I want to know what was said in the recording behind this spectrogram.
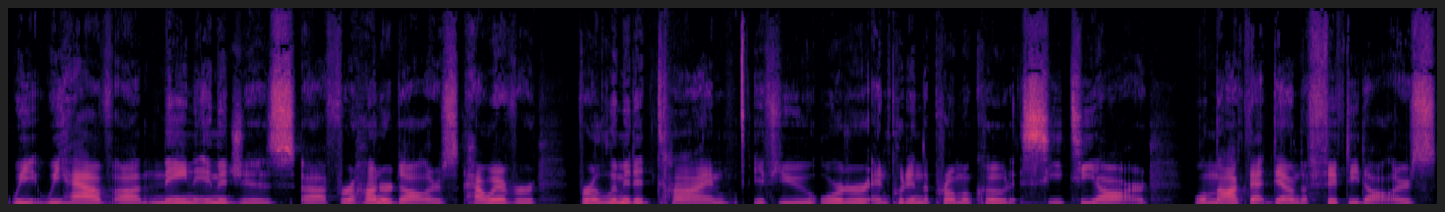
We we have uh, main images uh, for $100. However, for a limited time, if you order and put in the promo code CTR, we'll knock that down to $50.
